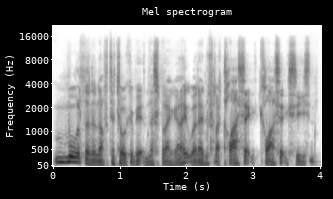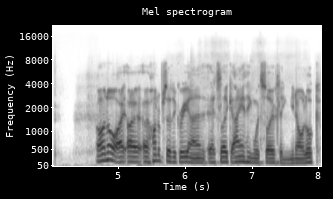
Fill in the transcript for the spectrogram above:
more than enough to talk about in the spring. I think we're in for a classic classic season. Oh no, I I 100% agree, and it's like anything with cycling. You know, look,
